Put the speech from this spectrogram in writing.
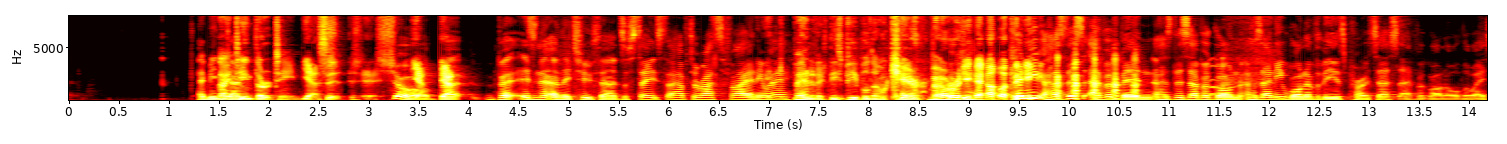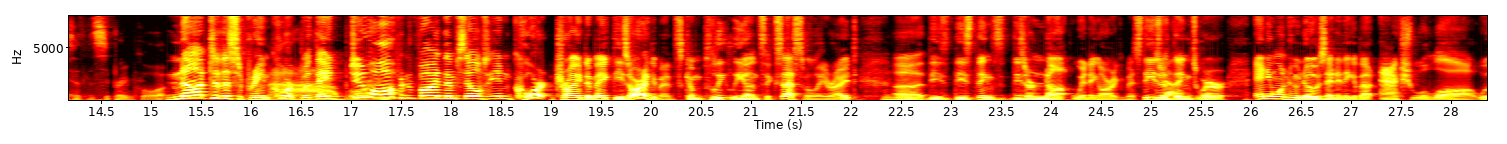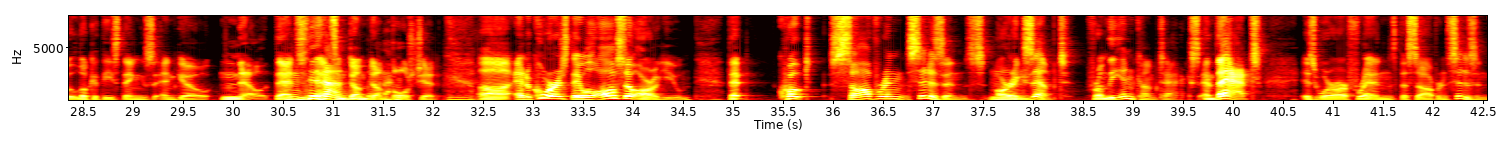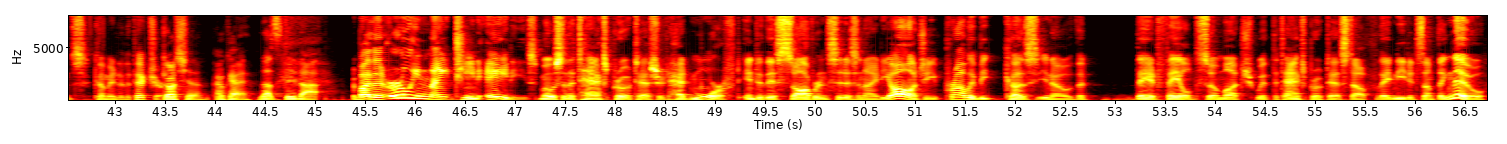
I mean, 1913. Yes, it, it- Sure, yeah, but yeah. But isn't it only two thirds of states that have to ratify anyway? Benedict, these people don't care about reality. Can you? Has this ever been? Has this ever gone? Has any one of these protests ever gone all the way to the Supreme Court? Not to the Supreme Court, but they Ah, do often find themselves in court trying to make these arguments completely unsuccessfully, right? Uh, these these things these are not winning arguments. These are Mm-hmm. Yeah. things where anyone who knows anything about actual law will look at these things and go, "No, that's that's some dumb dumb bullshit." Uh, and of course, they will also argue that quote sovereign citizens are Mm. exempt from the income tax, and that is where our friends, the sovereign citizens, come into the picture. Gotcha. Okay, let's do that. By the early 1980s, most of the tax protesters had morphed into this sovereign citizen ideology, probably because, you know, the they had failed so much with the tax protest stuff, they needed something new.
